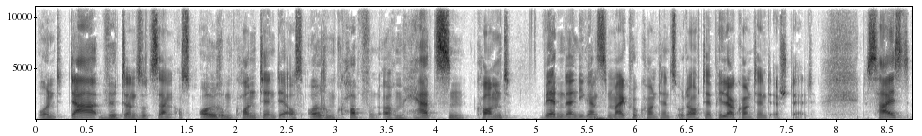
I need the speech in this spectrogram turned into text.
Und da wird dann sozusagen aus eurem Content, der aus eurem Kopf und eurem Herzen kommt, werden dann die ganzen Micro-Contents oder auch der Pillar-Content erstellt. Das heißt,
